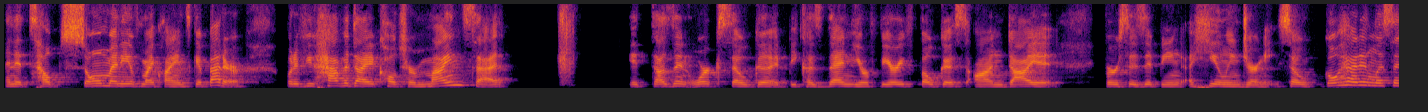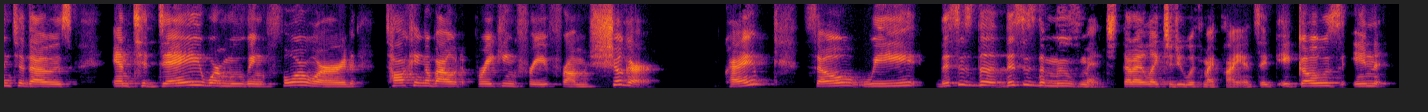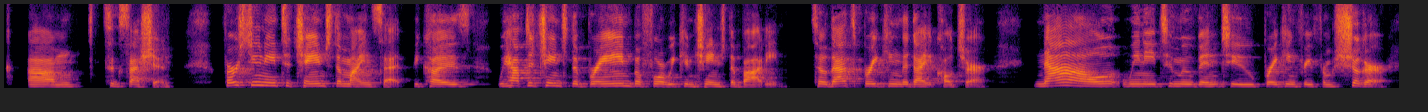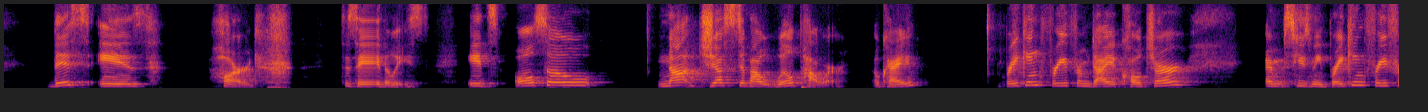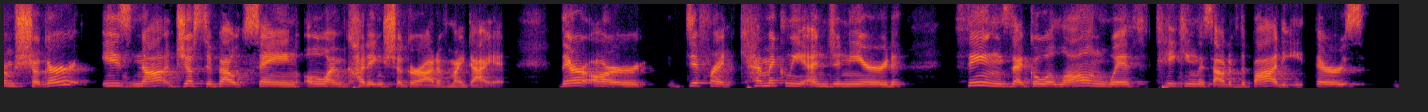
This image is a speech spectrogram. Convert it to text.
and it's helped so many of my clients get better. But if you have a diet culture mindset, it doesn't work so good because then you're very focused on diet versus it being a healing journey. So go ahead and listen to those. And today we're moving forward talking about breaking free from sugar. Okay? So we this is the this is the movement that I like to do with my clients. It, it goes in um, succession. First, you need to change the mindset because we have to change the brain before we can change the body. So that's breaking the diet culture. Now we need to move into breaking free from sugar. This is hard, to say the least. It's also not just about willpower, okay? Breaking free from diet culture, um, excuse me, breaking free from sugar is not just about saying, oh, I'm cutting sugar out of my diet. There are different chemically engineered things that go along with taking this out of the body. There's,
